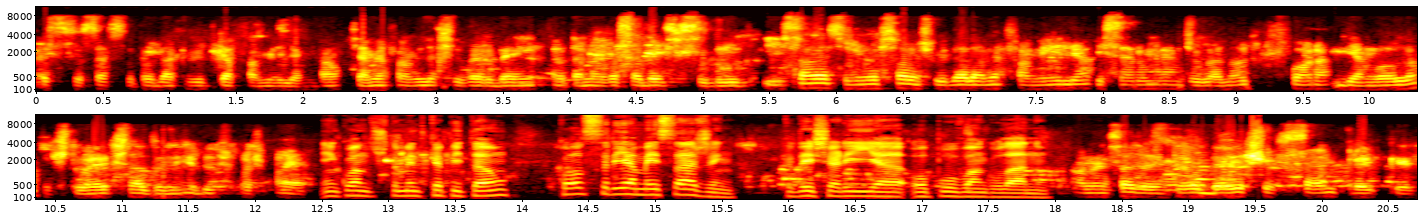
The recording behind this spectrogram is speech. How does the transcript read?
esse sucesso todo acredito que a família. Então, se a minha família estiver bem, eu também vou ser bem sucedido. E são esses meus sonhos, cuidar da minha família e ser um grande jogador fora de Angola, isto é, Estados Unidos ou Espanha. Enquanto justamente capitão, qual seria a mensagem que deixaria ao povo angolano? A mensagem que eu deixo sempre é que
